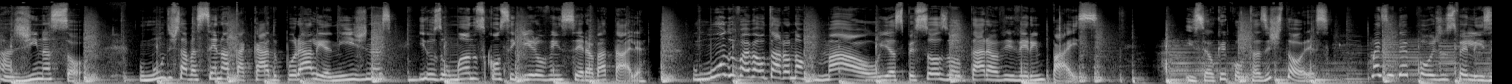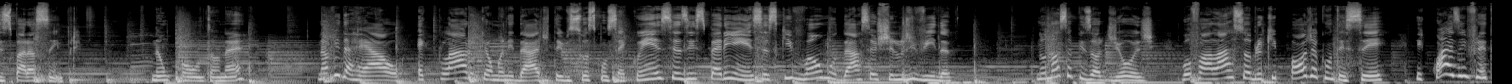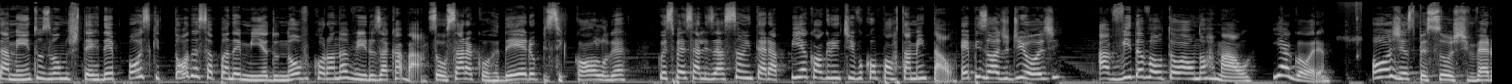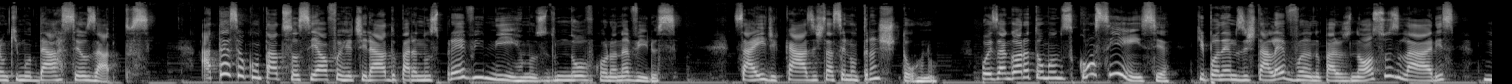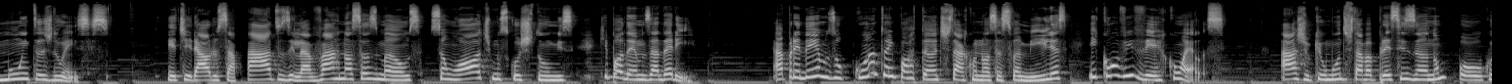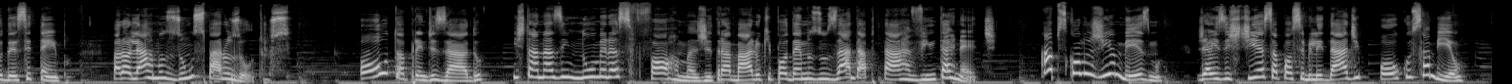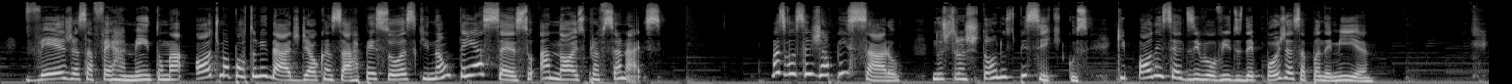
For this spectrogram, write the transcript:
Imagina só! O mundo estava sendo atacado por alienígenas e os humanos conseguiram vencer a batalha. O mundo vai voltar ao normal e as pessoas voltaram a viver em paz. Isso é o que conta as histórias. Mas e depois dos felizes para sempre? Não contam, né? Na vida real, é claro que a humanidade teve suas consequências e experiências que vão mudar seu estilo de vida. No nosso episódio de hoje, vou falar sobre o que pode acontecer e quais enfrentamentos vamos ter depois que toda essa pandemia do novo coronavírus acabar. Sou Sara Cordeiro, psicóloga, com especialização em terapia cognitivo-comportamental. Episódio de hoje: A vida voltou ao normal. E agora? Hoje as pessoas tiveram que mudar seus hábitos. Até seu contato social foi retirado para nos prevenirmos do novo coronavírus. Sair de casa está sendo um transtorno, pois agora tomamos consciência que podemos estar levando para os nossos lares muitas doenças. Retirar os sapatos e lavar nossas mãos são ótimos costumes que podemos aderir. Aprendemos o quanto é importante estar com nossas famílias e conviver com elas. Acho que o mundo estava precisando um pouco desse tempo para olharmos uns para os outros. Outro aprendizado está nas inúmeras formas de trabalho que podemos nos adaptar via internet. A psicologia mesmo já existia essa possibilidade e poucos sabiam. Vejo essa ferramenta uma ótima oportunidade de alcançar pessoas que não têm acesso a nós profissionais. Mas vocês já pensaram nos transtornos psíquicos que podem ser desenvolvidos depois dessa pandemia?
